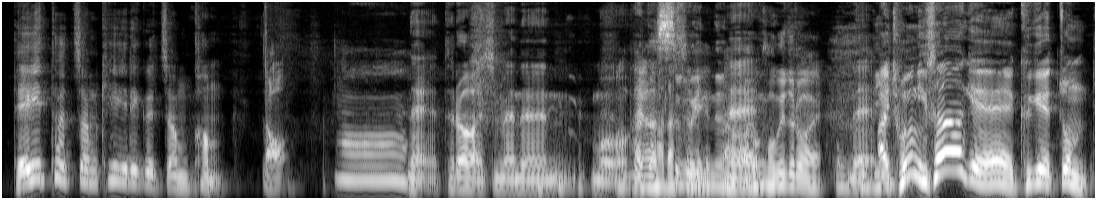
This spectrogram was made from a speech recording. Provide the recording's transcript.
data.kleague.com 어, 어. 네 들어가시면은 뭐 내가 내가 쓰고 있는 네. 거기 들어가. 네. 아니 저는 이상하게 그게 좀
